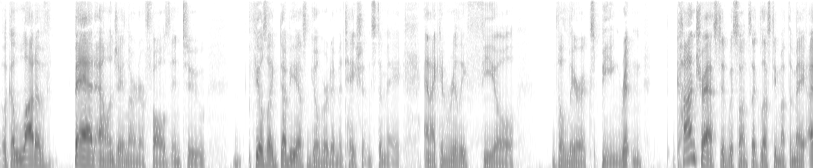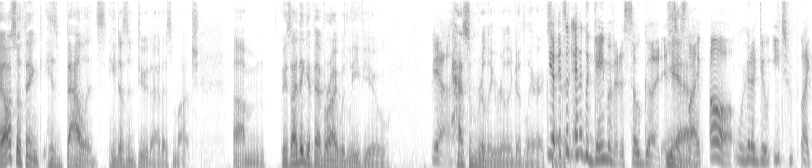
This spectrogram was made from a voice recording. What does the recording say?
like a lot of bad Alan Jay Lerner falls into feels like W.S. Gilbert imitations to me and I can really feel the lyrics being written contrasted with songs like Lusty Month of May. I also think his ballads he doesn't do that as much. Um because I think if ever I would leave you yeah. has some really really good lyrics. Yeah, it's it. like, and the game of it is so good. It's Yeah. just like, oh, we're gonna do each like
